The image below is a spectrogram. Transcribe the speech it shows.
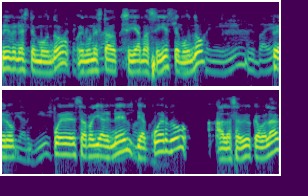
vive en este mundo, en un estado que se llama así, este mundo, pero puede desarrollar en él, de acuerdo a la sabiduría Kabbalah,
